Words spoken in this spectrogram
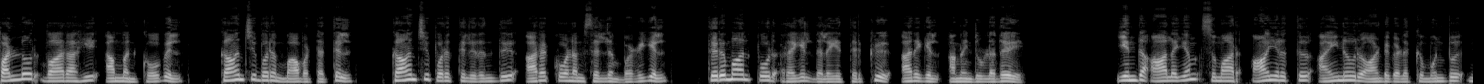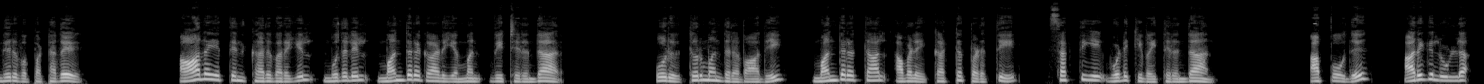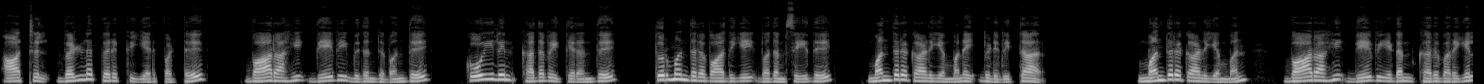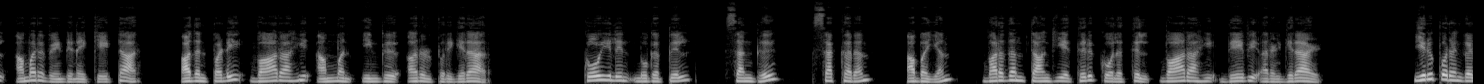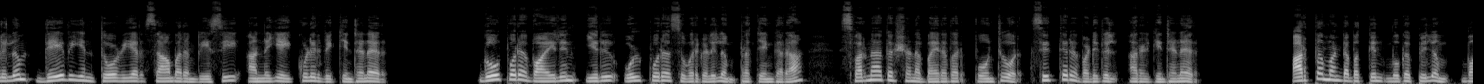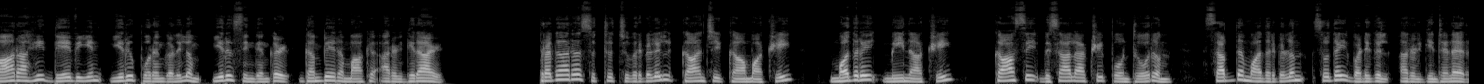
பள்ளூர் வாராகி அம்மன் கோவில் காஞ்சிபுரம் மாவட்டத்தில் காஞ்சிபுரத்திலிருந்து அரக்கோணம் செல்லும் வழியில் திருமால்பூர் ரயில் நிலையத்திற்கு அருகில் அமைந்துள்ளது. இந்த ஆலயம் சுமார் ஆயிரத்து ஐநூறு ஆண்டுகளுக்கு முன்பு நிறுவப்பட்டது. ஆலயத்தின் கருவறையில் முதலில் மந்திரகாளியம்மன் வீற்றிருந்தார். ஒரு துர்மந்திரவாதி மந்திரத்தால் அவளை கட்டுப்படுத்தி சக்தியை ஒடுக்கி வைத்திருந்தான். அப்போது அருகிலுள்ள ஆற்றில் வெள்ளப்பெருக்கு ஏற்பட்டு வாராகி தேவி மிதந்து வந்து கோயிலின் கதவை திறந்து துர்மந்திரவாதியை வதம் செய்து மந்திரகாளியம்மனை விடுவித்தார். மந்திரகாளியம்மன் வாராகி தேவியிடம் கருவறையில் அமர வேண்டினை கேட்டார். அதன்படி வாராகி அம்மன் இங்கு அருள் புரிகிறார். கோயிலின் முகப்பில் சங்கு சக்கரம் அபயம் வரதம் தாங்கிய திருக்கோலத்தில் வாராகி தேவி அருள்கிறாள். இருபுறங்களிலும் தேவியின் தோழியர் சாமரம் வீசி அன்னையை குளிர்விக்கின்றனர். கோபுர வாயிலின் இரு உள்புற சுவர்களிலும் பிரத்யங்கரா ஸ்வர்ணாகர்ஷண பைரவர் போன்றோர் சித்திர வடிவில் அருள்கின்றனர். அர்த்த மண்டபத்தின் முகப்பிலும் வாராகி தேவியின் இரு புறங்களிலும் இரு சிங்கங்கள் கம்பீரமாக அருள்கிறாள். பிரகார சுற்றுச்சுவர்களில் காஞ்சி காமாட்சி மதுரை மீனாட்சி காசி விசாலாட்சி போன்றோரும் சப்த மாதர்களும் சுதை வடிவில் அருள்கின்றனர்.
